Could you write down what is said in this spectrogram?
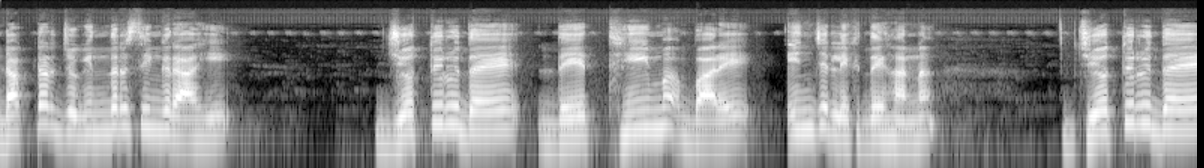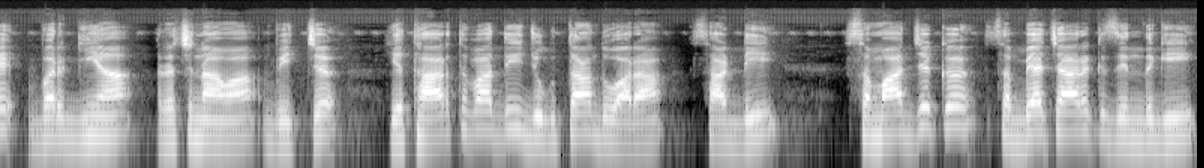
ਡਾਕਟਰ ਜੋਗਿੰਦਰ ਸਿੰਘ ਰਾਹੀ ਜੋਤਿਰੁਦੈ ਦੇ ਥੀਮ ਬਾਰੇ ਇੰਜ ਲਿਖਦੇ ਹਨ ਜੋਤਿਰੁਦੈ ਵਰਗੀਆਂ ਰਚਨਾਵਾਂ ਵਿੱਚ ਯਥਾਰਥਵਾਦੀ ਜੁਗਤਾਂ ਦੁਆਰਾ ਸਾਡੀ ਸਮਾਜਿਕ ਸੱਭਿਆਚਾਰਕ ਜ਼ਿੰਦਗੀ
